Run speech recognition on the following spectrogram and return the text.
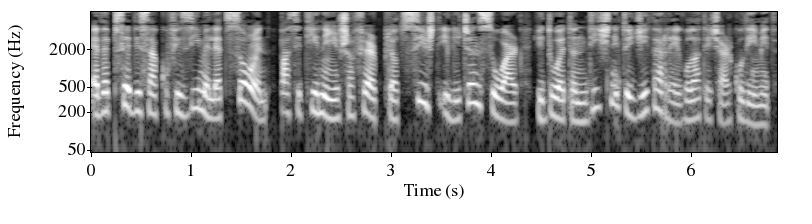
Edhe pse disa kufizime lehtësohen, pasi të jeni një shofer plotësisht i licencuar, ju duhet të ndiqni të gjitha rregullat e qarkullimit.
